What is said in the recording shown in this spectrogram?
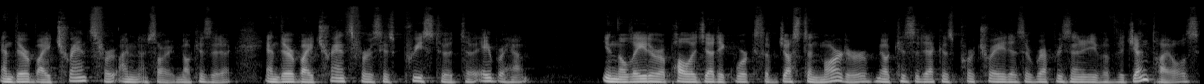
and thereby transfer I'm sorry, Melchizedek, and thereby transfers his priesthood to Abraham. In the later apologetic works of Justin Martyr, Melchizedek is portrayed as a representative of the Gentiles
